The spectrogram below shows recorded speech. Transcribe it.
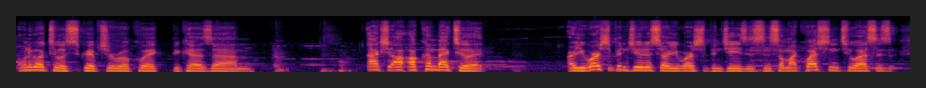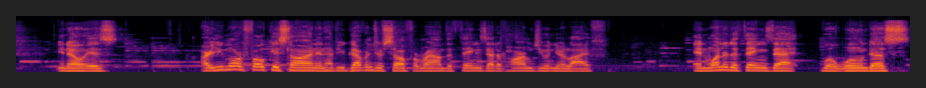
i want to go to a scripture real quick because um actually I'll, I'll, come back to it. Are you worshiping judas or are you worshiping jesus? And so my question to us is you know is are you more focused on and have you governed yourself around the things that have harmed you in your life and one of the things that will wound us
